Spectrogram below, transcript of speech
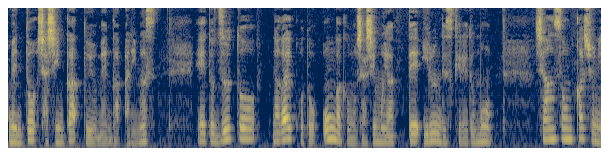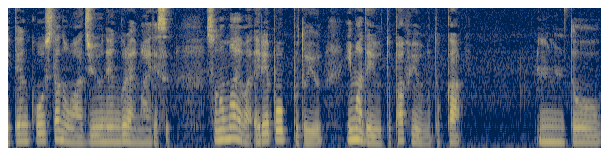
面と写真家という面があります、えーと、ずっと長いこと音楽も写真もやっているんですけれどもシャンソン歌手に転向したのは10年ぐらい前です。その前はエレポップという今で言うと Perfume とかうんと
